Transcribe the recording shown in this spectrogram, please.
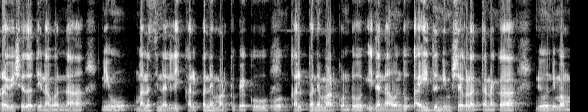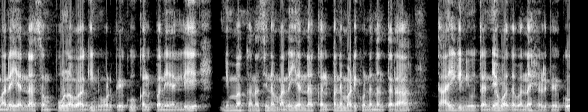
ಪ್ರವೇಶದ ದಿನವನ್ನು ನೀವು ಮನಸ್ಸಿನಲ್ಲಿ ಕಲ್ಪನೆ ಮಾಡ್ಕೋಬೇಕು. ಕಲ್ಪನೆ ಮಾಡಿಕೊಂಡು ಇದನ್ನ ಒಂದು ಐದು ನಿಮಿಷಗಳ ತನಕ ನೀವು ನಿಮ್ಮ ಮನೆಯನ್ನ ಸಂಪೂರ್ಣವಾಗಿ ನೋಡಬೇಕು ಕಲ್ಪನೆಯಲ್ಲಿ. ನಿಮ್ಮ ಕನಸಿನ ಮನೆಯನ್ನ ಕಲ್ಪನೆ ಮಾಡಿಕೊಂಡ ನಂತರ ತಾಯಿಗೆ ನೀವು ಧನ್ಯವಾದವನ್ನು ಹೇಳಬೇಕು.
